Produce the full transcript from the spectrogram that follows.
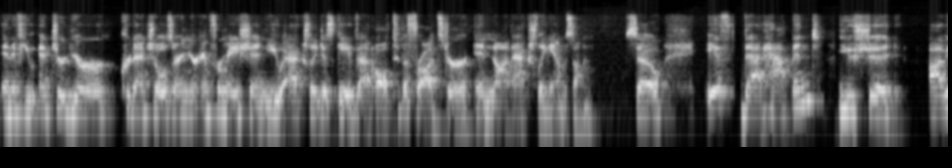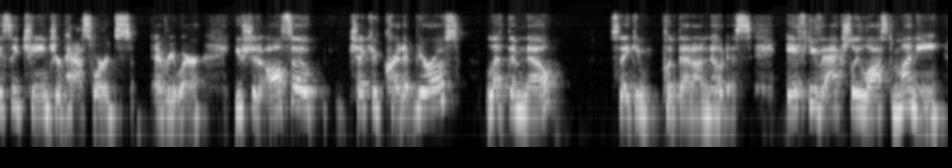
And if you entered your credentials or your information, you actually just gave that all to the fraudster and not actually Amazon. So if that happened, you should obviously change your passwords everywhere. You should also check your credit bureaus, let them know so they can put that on notice. If you've actually lost money,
